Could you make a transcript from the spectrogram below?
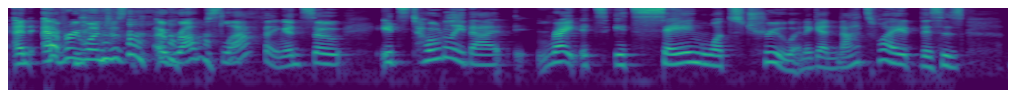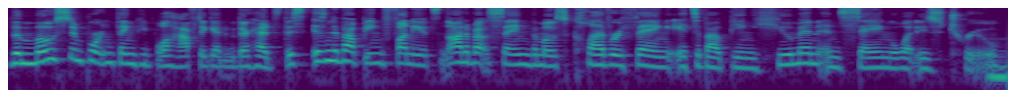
And everyone just erupts laughing. And so it's totally that right. It's it's saying what's true. And again, that's why this is the most important thing people have to get into their heads. This isn't about being funny. It's not about saying the most clever thing. It's about being human and saying what is true.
